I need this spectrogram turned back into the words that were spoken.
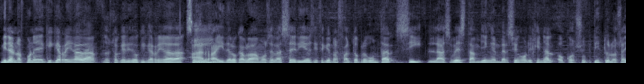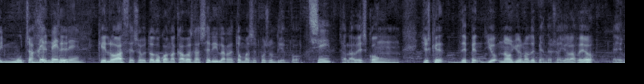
Mira, nos pone Quique Reigada, nuestro querido Quique Reigada, Sí. a raíz de lo que hablábamos de las series, dice que nos faltó preguntar si las ves también en versión original o con subtítulos. Hay mucha gente Depende. que lo hace, sobre todo cuando acabas la serie y la retomas después de un tiempo. Sí. O sea, la ves con. Yo es que depende. Yo, no, yo no depende. O sea, yo las veo en,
